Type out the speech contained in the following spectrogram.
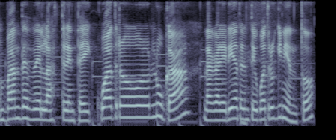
van desde las 34 lucas, la galería 34,500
